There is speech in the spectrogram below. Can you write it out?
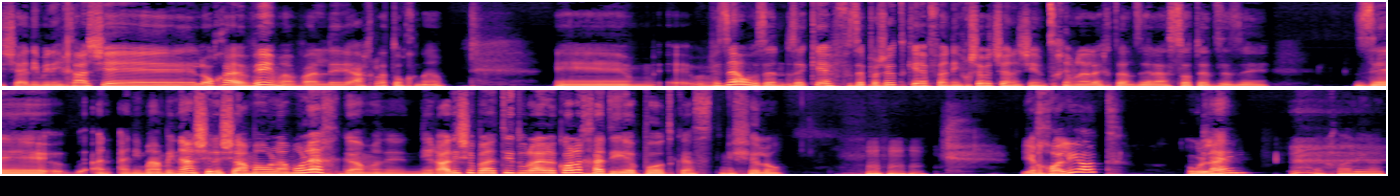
שאני מניחה שלא חייבים, אבל אה, אחלה תוכנה. אמ, וזהו, זה, זה כיף, זה פשוט כיף, אני חושבת שאנשים צריכים ללכת על זה, לעשות את זה, זה... זה, אני, אני מאמינה שלשם העולם הולך גם, נראה לי שבעתיד אולי לכל אחד יהיה פודקאסט משלו. יכול להיות, אולי. כן, יכול להיות.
